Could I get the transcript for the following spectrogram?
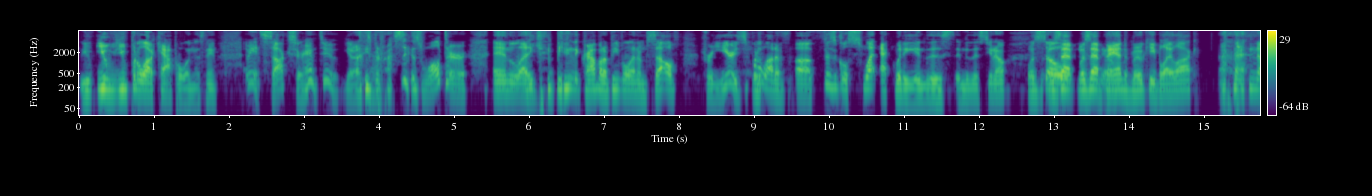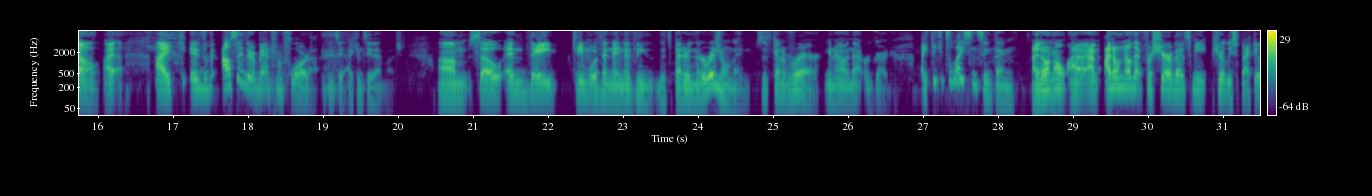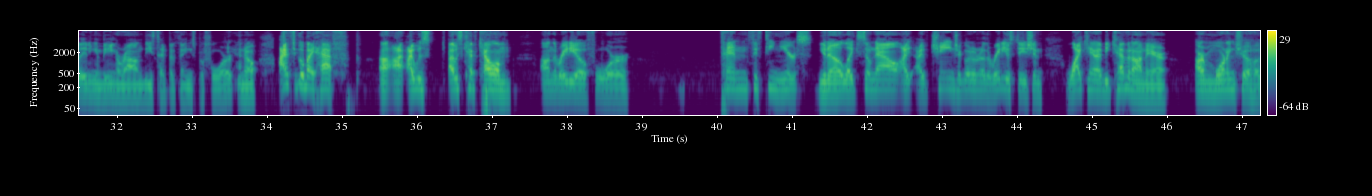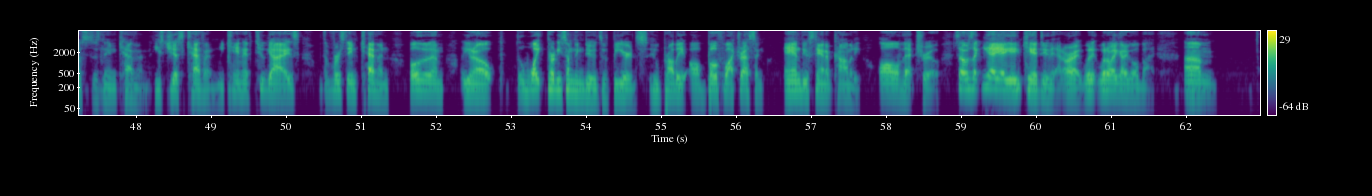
you you you've put a lot of capital in this name. I mean, it sucks for him too. You know, he's yeah. been wrestling as Walter and like beating the crap out of people and himself for years. He's put a lot of uh, physical sweat equity into this into this. You know, was so, was that was that band know. Mookie Blaylock? no, I I it's a, I'll say they're a band from Florida. I can say I can say that much. Um, so and they came with a name I think that's better than their original name. So it's kind of rare, you know, in that regard. I think it's a licensing thing. I don't yeah. know. I, I, I don't know that for sure. But that's me purely speculating and being around these type of things before. You know, I have to go by Hef. Uh, I, I was I was Kev Kellum on the radio for 10, 15 years. You know, like so now I, I've changed. I go to another radio station. Why can't I be Kevin on air? Our morning show host is named Kevin. He's just Kevin. We can't have two guys with the first name Kevin. Both of them, you know, the white thirty something dudes with beards who probably all both watch wrestling and do stand up comedy. All of that true. So I was like, yeah, yeah, yeah, you can't do that. All right, what, what do I got to go by? Um,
